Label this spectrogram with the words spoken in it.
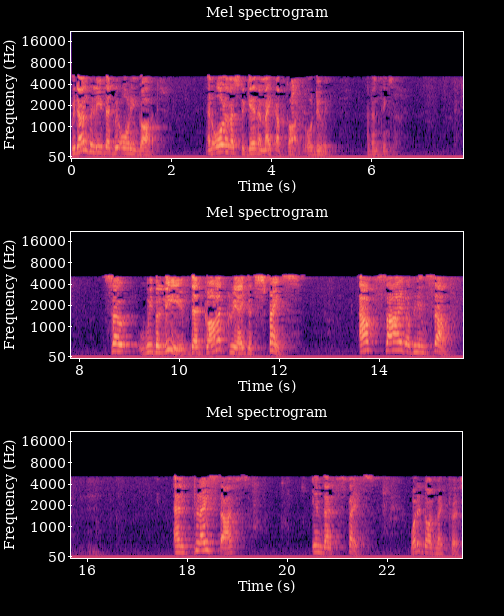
We don't believe that we're all in God. And all of us together make up God, or do we? I don't think so. So we believe that God created space outside of Himself and placed us in that space. What did God make first?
